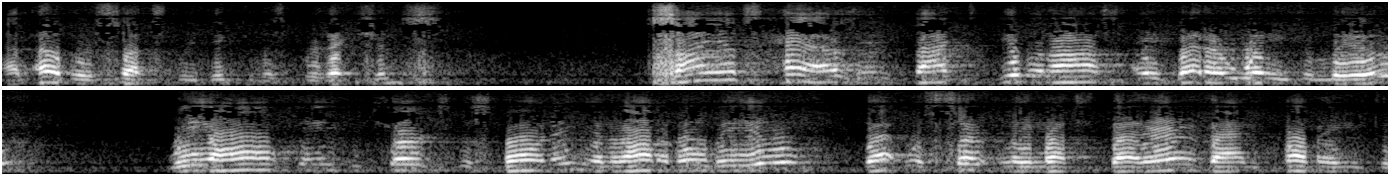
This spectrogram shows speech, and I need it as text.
and other such ridiculous predictions. Science has, in fact, given us a better way to live. We all came to church this morning in an automobile. That was certainly much better than coming to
